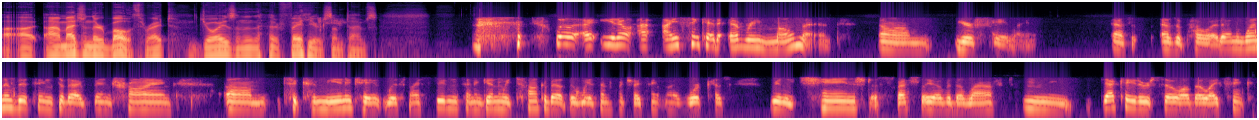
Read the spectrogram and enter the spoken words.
I, I, imagine they're both, right? Joys and then they're failures sometimes. well, I, you know, I, I, think at every moment um, you're failing as, as a poet. And one of the things that I've been trying um, to communicate with my students. And again, we talk about the ways in which I think my work has really changed, especially over the last mm, decade or so. Although I think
